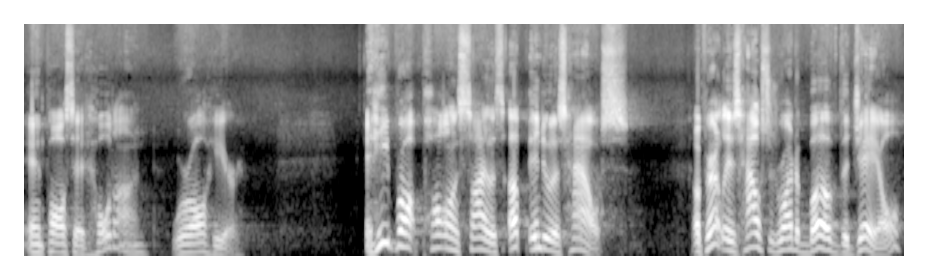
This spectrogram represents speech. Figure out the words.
And Paul said, Hold on, we're all here. And he brought Paul and Silas up into his house. Apparently, his house was right above the jail.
